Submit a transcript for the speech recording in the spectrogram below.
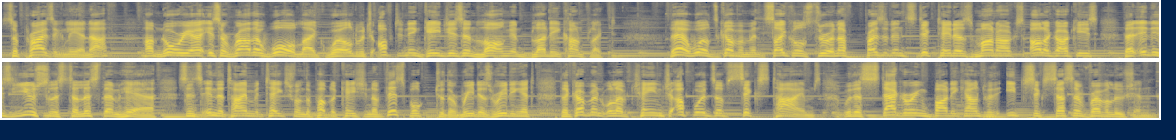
Surprisingly enough, Humnoria is a rather warlike world which often engages in long and bloody conflict. Their world's government cycles through enough presidents, dictators, monarchs, oligarchies that it is useless to list them here, since in the time it takes from the publication of this book to the readers reading it, the government will have changed upwards of six times, with a staggering body count with each successive revolution.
